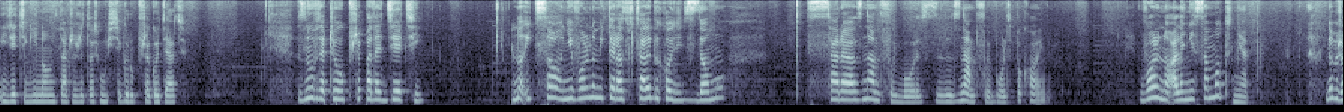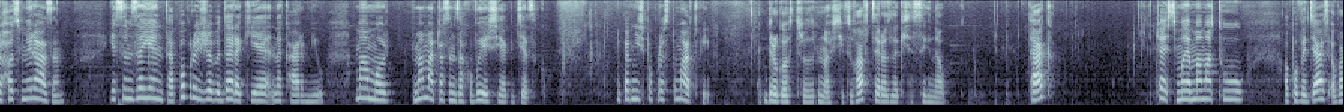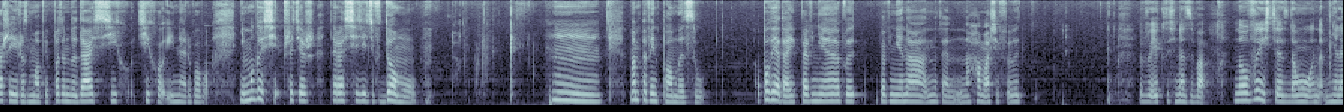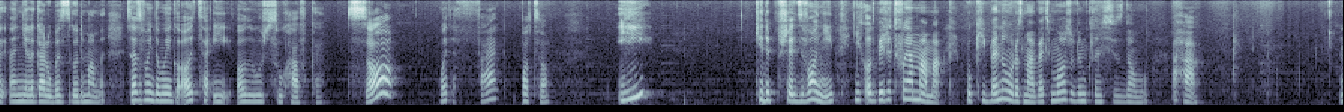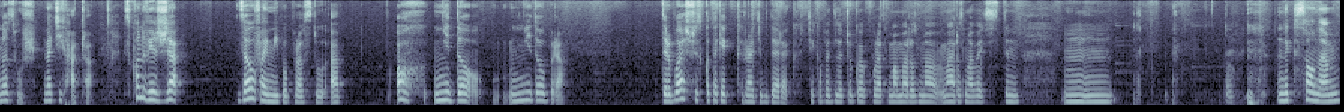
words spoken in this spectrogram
i dzieci giną, znaczy, że coś musi się grubszego dziać. Znów zaczęły przepadać dzieci. No i co? Nie wolno mi teraz wcale wychodzić z domu? Sara, znam twój ból, znam twój ból, spokojnie. Wolno, ale nie samotnie. Dobrze, chodźmy razem. Jestem zajęta. Poproś, żeby Derek je nakarmił. Mamo, mama czasem zachowuje się jak dziecko. No pewnie się po prostu martwi. Drogo ostrożności. W słuchawce rozległ się sygnał. Tak? Cześć, moja mama tu. Opowiedziałaś o waszej rozmowie, potem dodałaś cicho, cicho i nerwowo. Nie mogę się przecież teraz siedzieć w domu. Hmm, mam pewien pomysł. Opowiadaj, pewnie, wy, pewnie na, na ten, na Hamasie, jak to się nazywa? No, wyjście z domu na, niele, na nielegalu bez zgody mamy. Zadzwoń do mojego ojca i odłóż słuchawkę. Co? What the fuck? Po co? I kiedy przedzwoni, niech odbierze twoja mama. Póki będą rozmawiać, może wymknąć się z domu. Aha. No cóż, na cichacza. Skąd wiesz, że... Zaufaj mi po prostu, a... Och, nie do... niedobra. Zrobiłaś wszystko tak, jak radził Derek. Ciekawe, dlaczego akurat mama rozma ma rozmawiać z tym... Mm, Nixonem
